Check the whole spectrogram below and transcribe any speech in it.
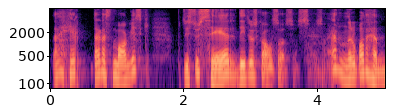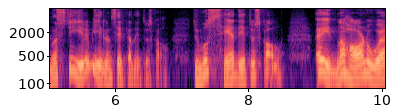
Det er, helt, det er nesten magisk. Hvis du ser dit du skal, så, så, så, så ender det opp at hendene styrer bilen ca. dit du skal. Du må se dit du skal. Øynene har noe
